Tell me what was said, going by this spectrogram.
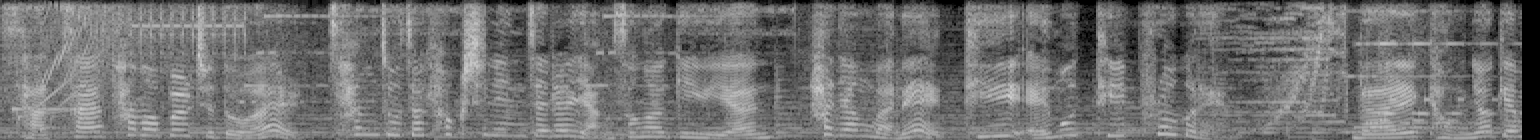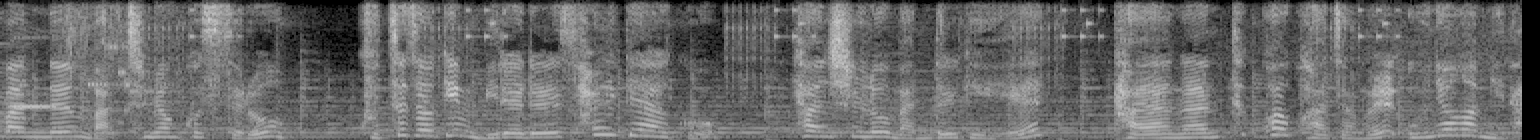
4차 산업을 주도할 창조적 혁신 인재를 양성하기 위한 한양만의 DMOT 프로그램. 나의 경력에 맞는 맞춤형 코스로 구체적인 미래를 설계하고 현실로 만들기 위해 다양한 특화 과정을 운영합니다.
